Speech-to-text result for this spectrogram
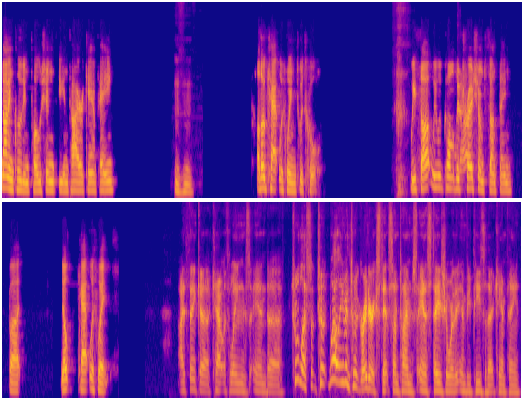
not including potions, the entire campaign. Mhm. Although Cat with Wings was cool. We thought we would call the Yeah. Tresham something, but nope, Cat with Wings. I think uh, Cat with Wings and uh, to a lesser, to, well, even to a greater extent, sometimes Anastasia were the MVPs of that campaign.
